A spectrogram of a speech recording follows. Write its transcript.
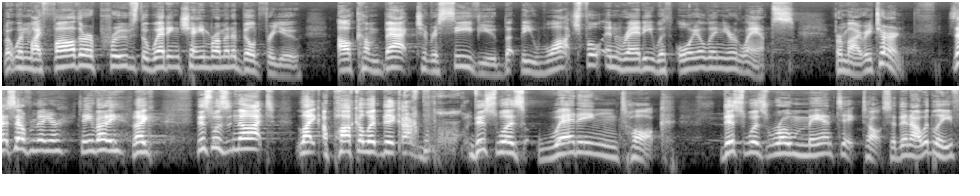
but when my Father approves the wedding chamber I'm going to build for you, I'll come back to receive you, but be watchful and ready with oil in your lamps for my return. Does that sound familiar to anybody? Like, this was not like apocalyptic, ah, this was wedding talk. This was romantic talk. So then I would leave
